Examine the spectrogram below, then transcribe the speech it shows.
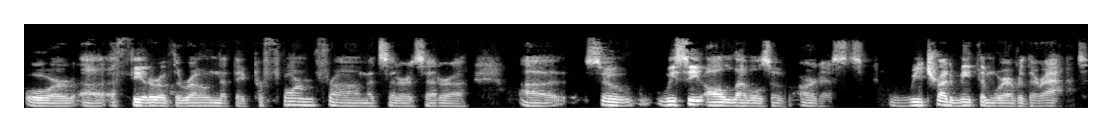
or uh, a theater of their own that they perform from et cetera et cetera. Uh, so we see all levels of artists. We try to meet them wherever they're at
